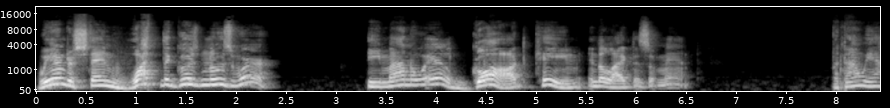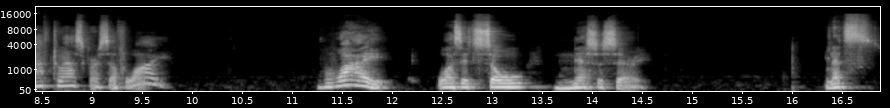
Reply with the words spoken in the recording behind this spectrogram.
We understand what the good news were. Emmanuel, God came in the likeness of man. But now we have to ask ourselves why? Why was it so necessary? Let's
